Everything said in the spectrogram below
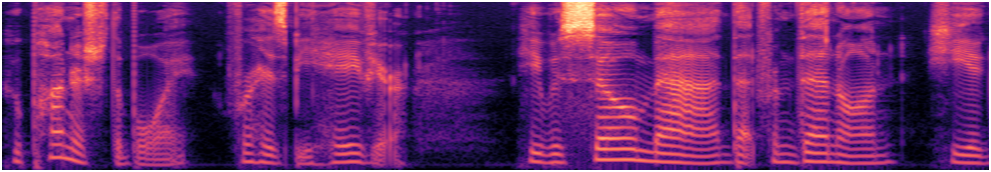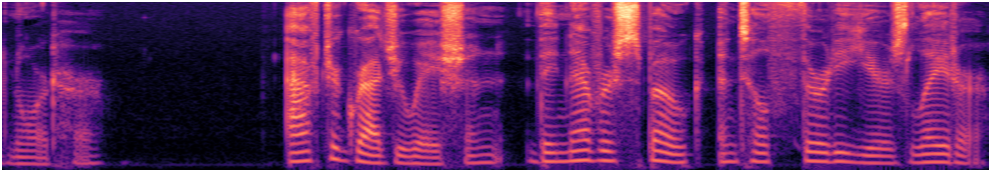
who punished the boy for his behavior. He was so mad that from then on he ignored her. After graduation, they never spoke until 30 years later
